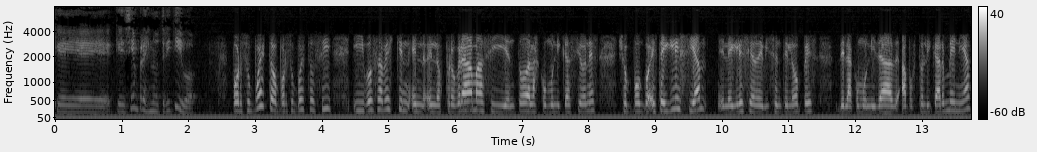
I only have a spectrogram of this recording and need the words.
que, que siempre es nutritivo. Por supuesto, por supuesto sí. Y vos sabés que en, los programas y en todas las comunicaciones yo pongo esta iglesia, eh, la iglesia de Vicente López de la comunidad apostólica armenia,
